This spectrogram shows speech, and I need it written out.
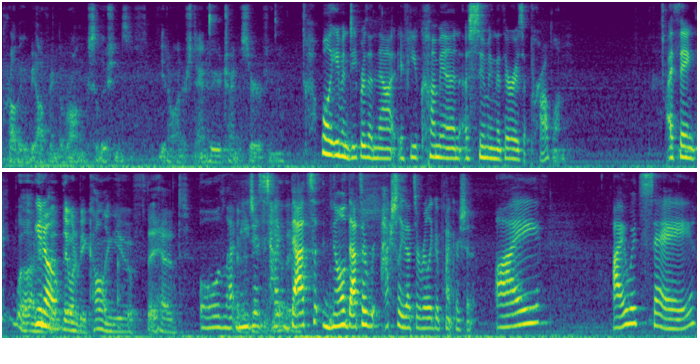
probably going to be offering the wrong solutions if you don't understand who you're trying to serve. You know. Well, even deeper than that, if you come in assuming that there is a problem. I think well, I mean, you know they, they wouldn't be calling you if they had. Oh, let me just tell you. That's no, that's a actually that's a really good point, Christian. I I would say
